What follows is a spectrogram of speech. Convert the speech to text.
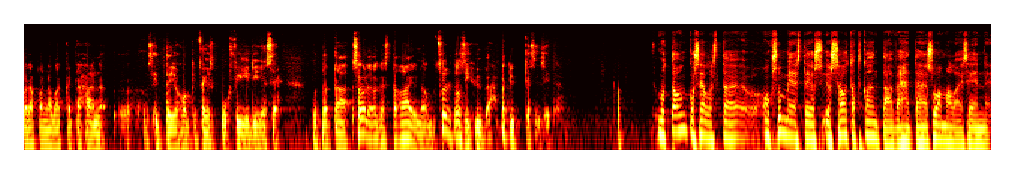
Voidaan panna vaikka tähän sitten johonkin Facebook-feediin se. Mutta tota, se oli oikeastaan ainoa, mutta se oli tosi hyvä. Mä tykkäsin sitä. Mutta onko sellaista, onko sun mielestä, jos, jos sä otat kantaa vähän tähän suomalaiseen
